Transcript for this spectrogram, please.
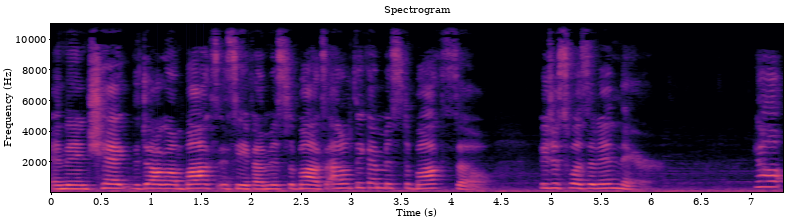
and then check the doggone box and see if I missed a box. I don't think I missed a box though. It just wasn't in there. Y'all,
